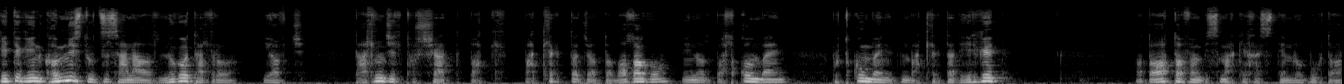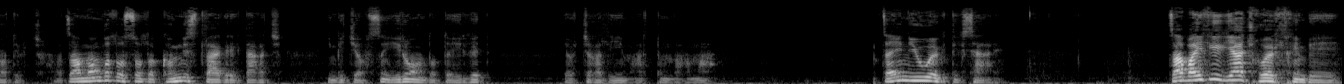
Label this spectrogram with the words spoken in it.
гэдэг энэ коммунист үзэл санаа бол нөгөө тал руу явж 70 жил туршаад батлагдаж одоо болоогүй энэ бол болохгүй юм байна бүтэхгүй юм байна гэдээ батлагдаад эргээд одоо Отто фон Бисмаркийнхаа систем рүү бүгд ороод явж байгаа. За Монгол улс бол коммунист лагерыг дагаж ингэж явсан 90 онд одоо эргээд явж байгаа л ийм ард тум байгаамаа. За энэ юу вэ гэдгийг сайн харъя. За баялагийг яаж хуваарлах юм бэ?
